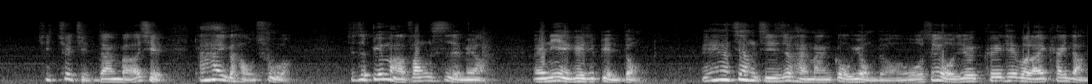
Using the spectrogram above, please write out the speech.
最最简单吧，而且它还有一个好处哦，就是编码方式有没有？哎，你也可以去变动，哎，那这样其实就还蛮够用的哦。我所以我觉得 Createable 来开档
